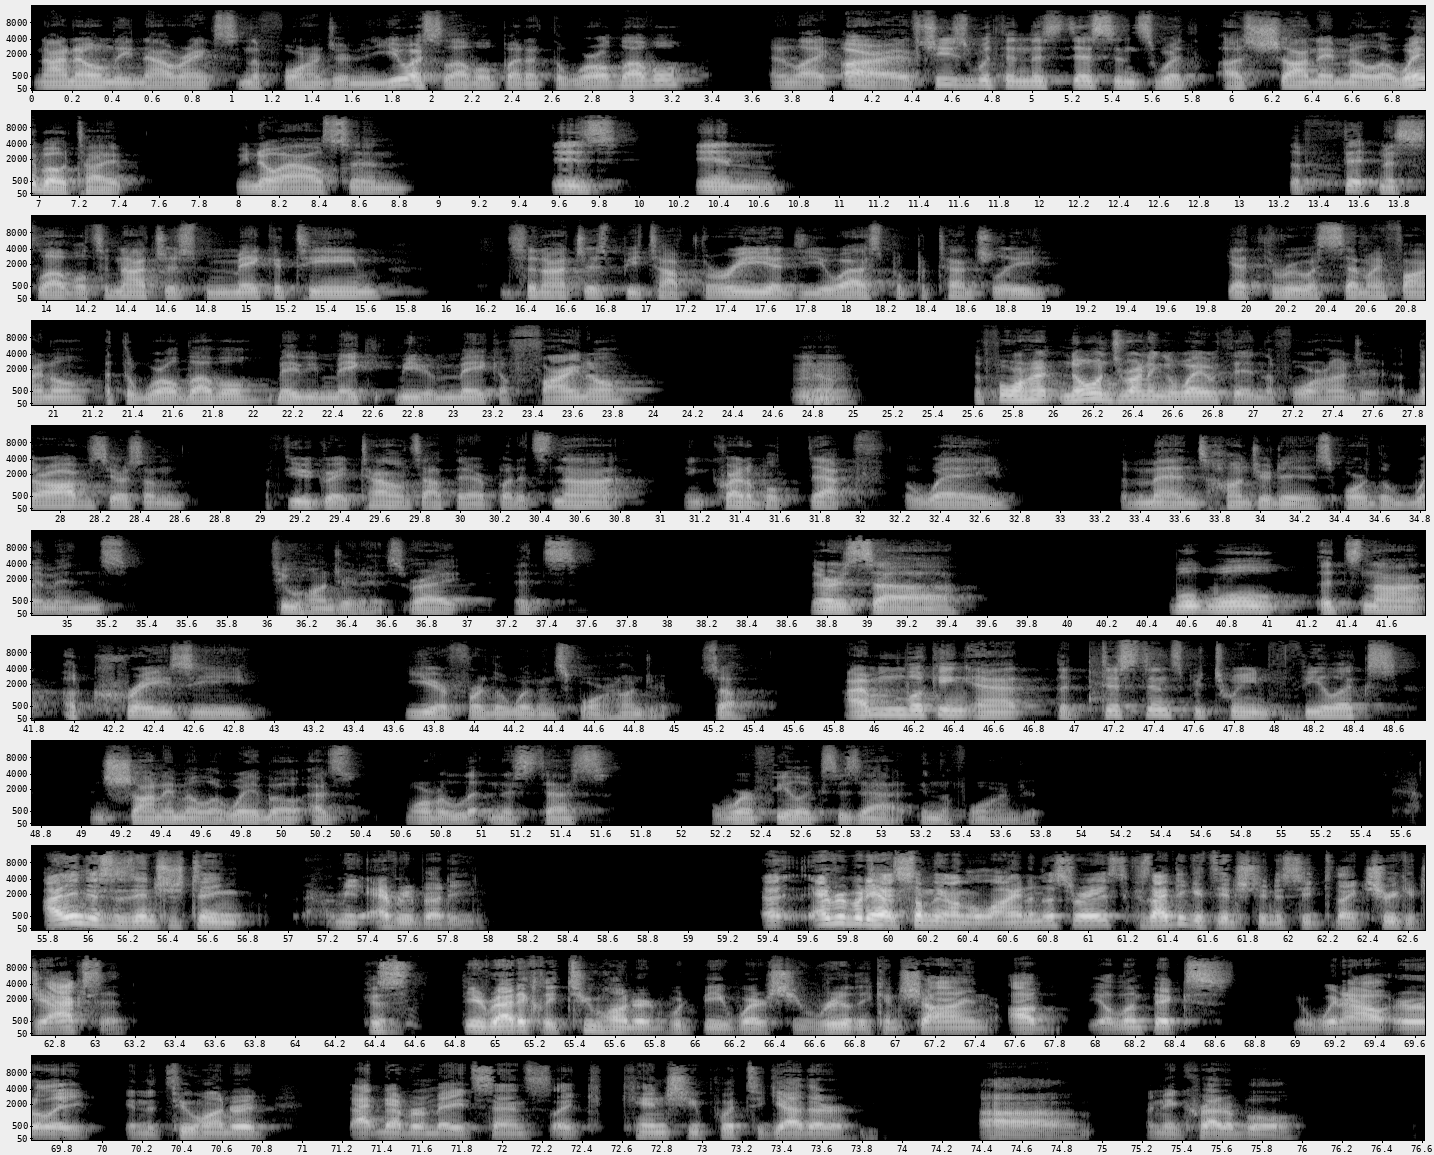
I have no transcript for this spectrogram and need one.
not only now ranks in the 400 in the U.S. level but at the world level. And like, all right, if she's within this distance with a Shaunae Miller Uibo type, we know Allyson is in the fitness level to not just make a team, to not just be top three at the US, but potentially get through a semifinal at the world level, maybe make even make a final. You know, Mhm. the 400, no one's running away with it in the 400. There obviously are some few great talents out there, but it's not incredible depth the way the men's 100 is or the women's 200 is, right? It's there's uh we'll, we'll it's not a crazy year for the women's 400. So, I'm looking at the distance between Felix and Shaunae Miller Uibo as more of a litmus test where Felix is at in the 400. I think this is interesting. I mean, everybody, everybody has something on the line in this race because I think it's interesting to see like Shericka Jackson, because theoretically 200 would be where she really can shine. Uh, the Olympics went out early in the 200. That never made sense. Like, can she put together um an incredible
